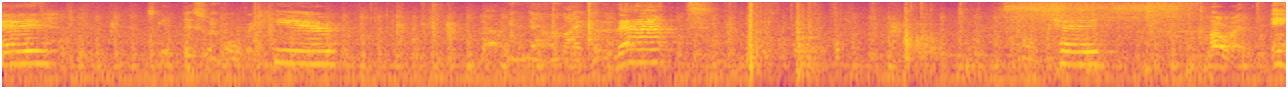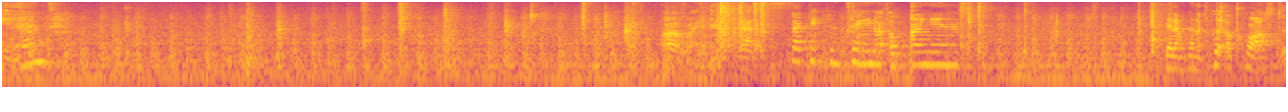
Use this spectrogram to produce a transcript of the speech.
Okay, let's get this one over here. That one down like that. Okay. All right, and all right, and I've got a second container of onions that I'm gonna put across the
